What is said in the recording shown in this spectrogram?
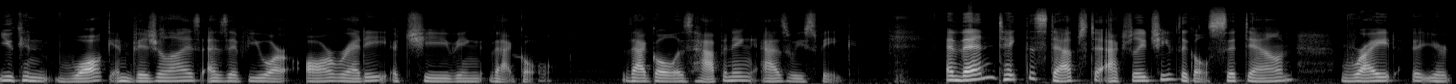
you can walk and visualize as if you are already achieving that goal. That goal is happening as we speak. And then take the steps to actually achieve the goal. Sit down, write uh, your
